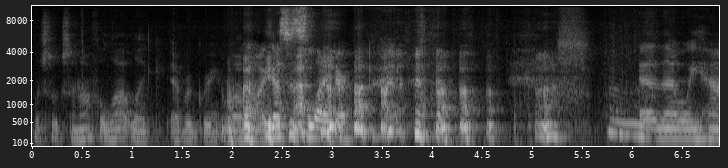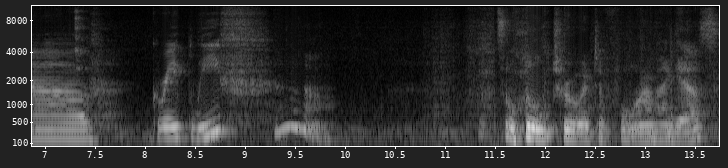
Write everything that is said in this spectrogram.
which looks an awful lot like evergreen. Well, no, I guess it's lighter. and then we have grape leaf, Oh. It's a little truer to form, I guess.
